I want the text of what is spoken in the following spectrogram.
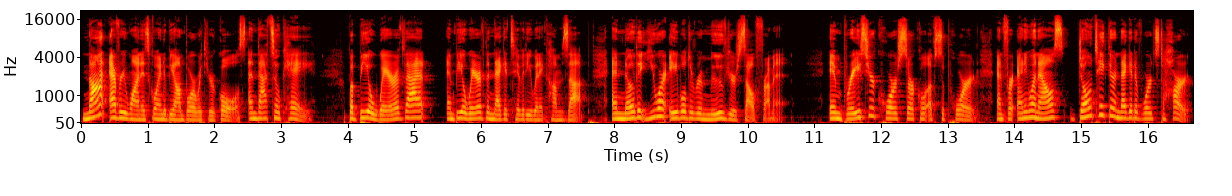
Not everyone is going to be on board with your goals, and that's okay. But be aware of that and be aware of the negativity when it comes up, and know that you are able to remove yourself from it. Embrace your core circle of support. And for anyone else, don't take their negative words to heart.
